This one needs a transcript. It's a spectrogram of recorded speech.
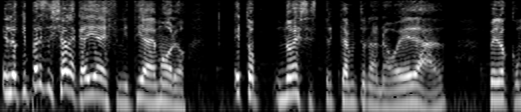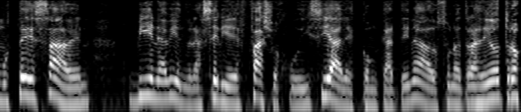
en lo que parece ya la caída definitiva de Moro. Esto no es estrictamente una novedad, pero como ustedes saben, viene habiendo una serie de fallos judiciales concatenados uno atrás de otro,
